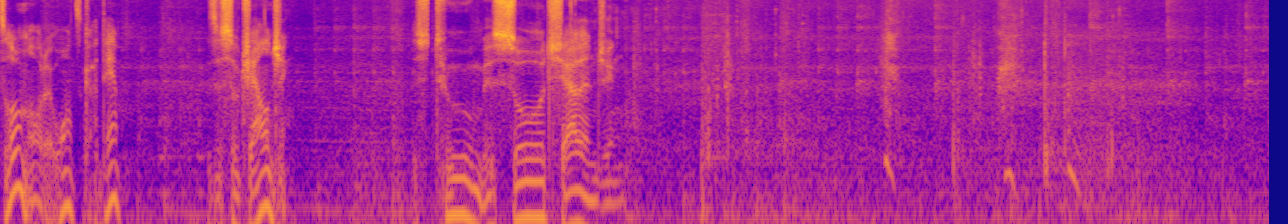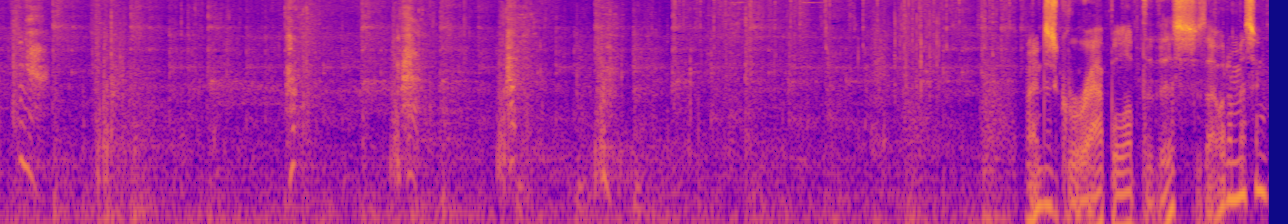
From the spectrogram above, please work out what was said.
Still don't know what it wants. God damn. This is so challenging. This tomb is so challenging. Can I just grapple up to this? Is that what I'm missing?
